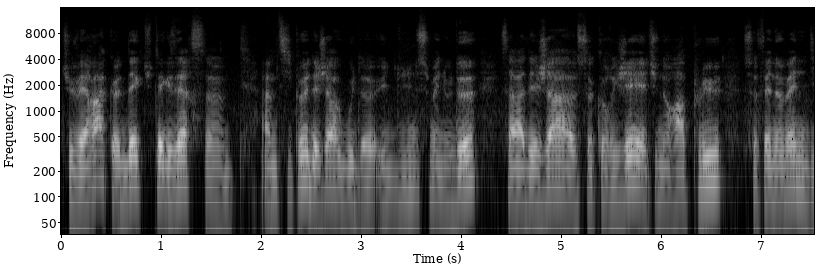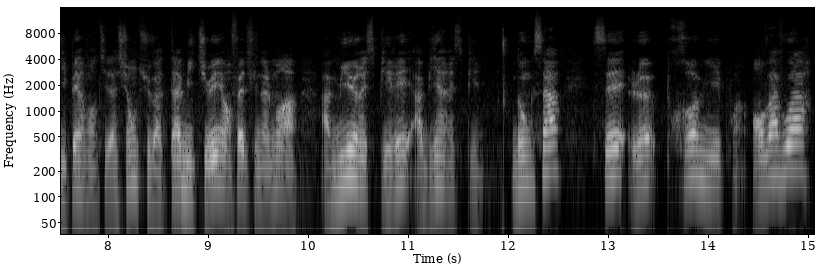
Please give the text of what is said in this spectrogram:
tu verras que dès que tu t'exerces euh, un petit peu, déjà au bout d'une semaine ou deux, ça va déjà euh, se corriger et tu n'auras plus ce phénomène d'hyperventilation. Tu vas t'habituer en fait finalement à, à mieux respirer, à bien respirer. Donc ça, c'est le premier point. On va voir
